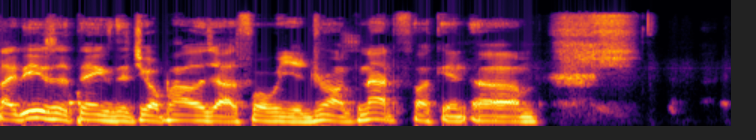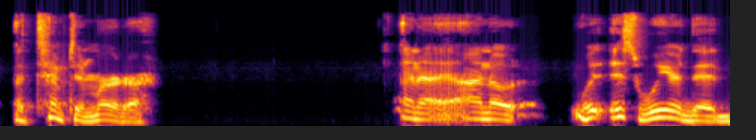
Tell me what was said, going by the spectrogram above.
like, these are things that you apologize for when you're drunk, not fucking um, attempted murder. And I, I know it's weird that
